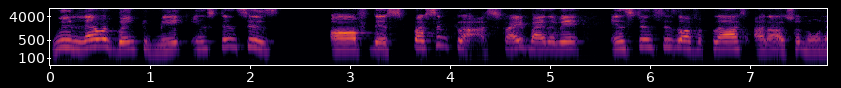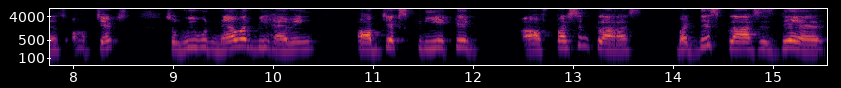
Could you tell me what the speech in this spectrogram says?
we're never going to make instances of this person class, right? By the way, instances of a class are also known as objects. So we would never be having objects created of person class, but this class is there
